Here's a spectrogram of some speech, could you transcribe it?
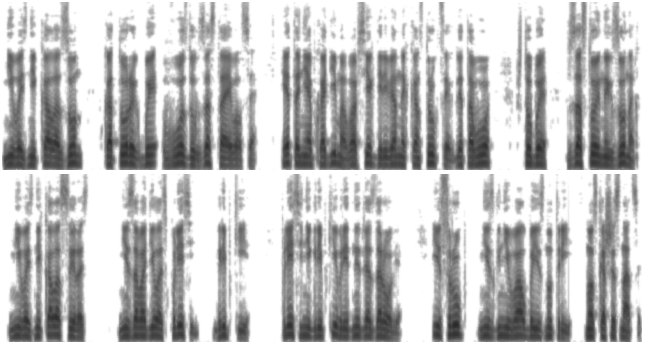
не возникало зон, в которых бы воздух застаивался. Это необходимо во всех деревянных конструкциях для того, чтобы в застойных зонах не возникала сырость, не заводилась плесень, грибки. Плесень и грибки вредны для здоровья. И сруб не сгнивал бы изнутри. Сноска 16.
